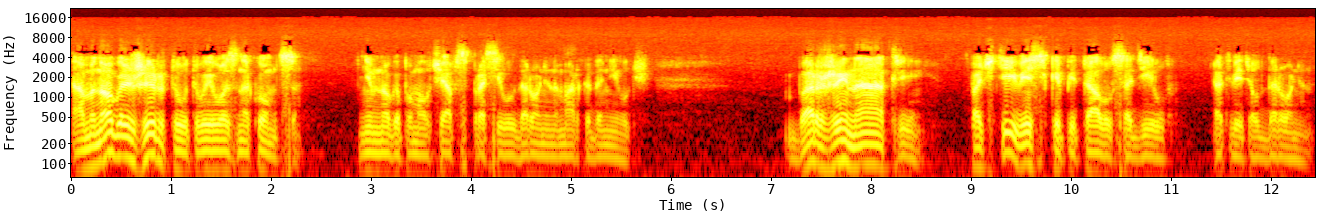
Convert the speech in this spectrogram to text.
«А много ли жир-то у твоего знакомца?» Немного помолчав, спросил у Доронина Марка Данилович. «Боржи на три. Почти весь капитал усадил», — ответил Доронин.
